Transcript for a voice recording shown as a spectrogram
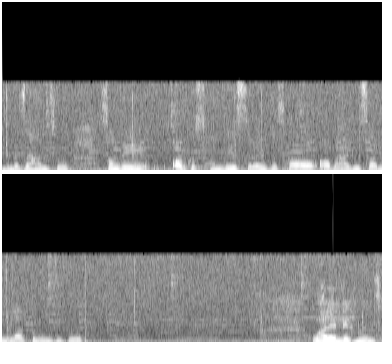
दिन चाहन्छु। सँगै अर्को सन्देश रहेको छ अभागी शर्मिला कुलुङजीको उहाँले लेख्नुहुन्छ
